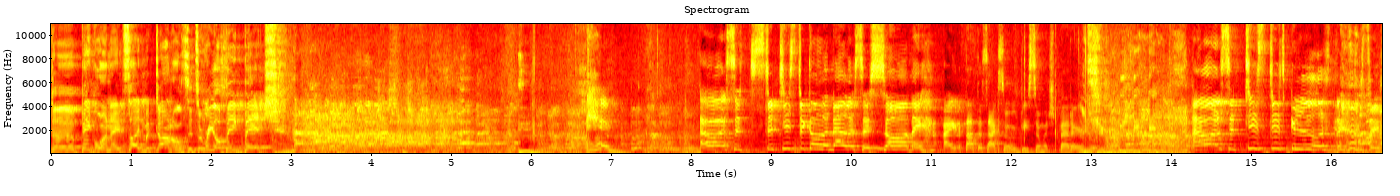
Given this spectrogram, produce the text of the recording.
The big one outside McDonald's. It's a real big bitch. Our st- statistical analysis saw they. I thought this accent would be so much better. Our statistical analysis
